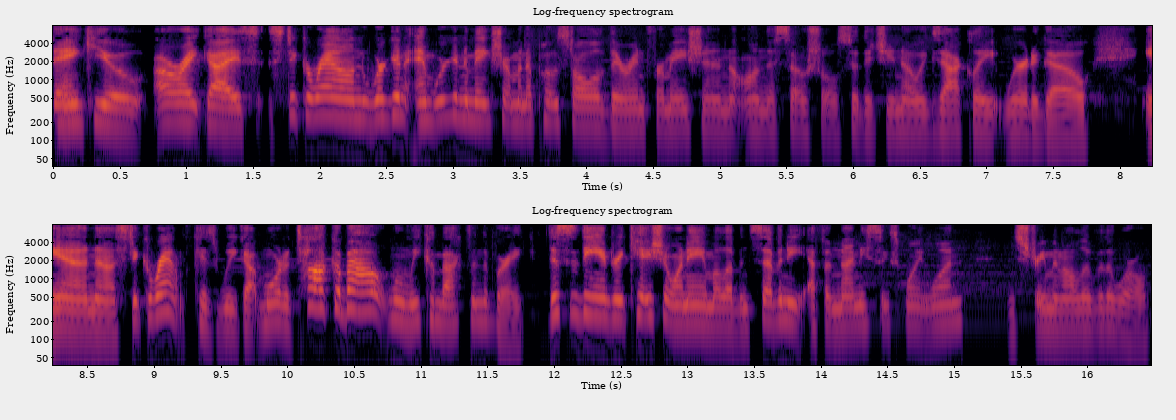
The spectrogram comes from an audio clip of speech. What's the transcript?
Thank you. All right, guys, stick around. We're gonna and we're gonna make sure I'm gonna post all of their information on the social so that you know exactly where to go. And uh, stick around because we got more to talk about when we come back from the break. This is the Andrea Kaye Show on AM 1170, FM 96.1, and streaming all over the world.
